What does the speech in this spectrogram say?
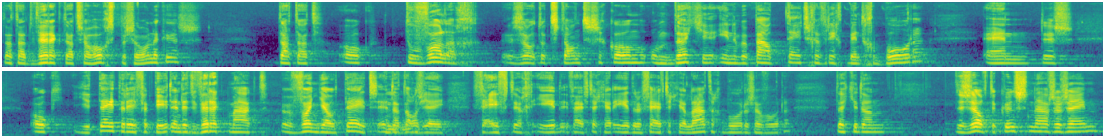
dat dat werk dat zo hoogst persoonlijk is, dat dat ook toevallig zo tot stand is gekomen omdat je in een bepaald tijdsgevricht bent geboren en dus ook je tijd reflecteert en het werk maakt van jouw tijd. En dat mm-hmm. als jij 50, eerder, 50 jaar eerder, 50 jaar later geboren zou worden, dat je dan dezelfde kunstenaar zou zijn,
